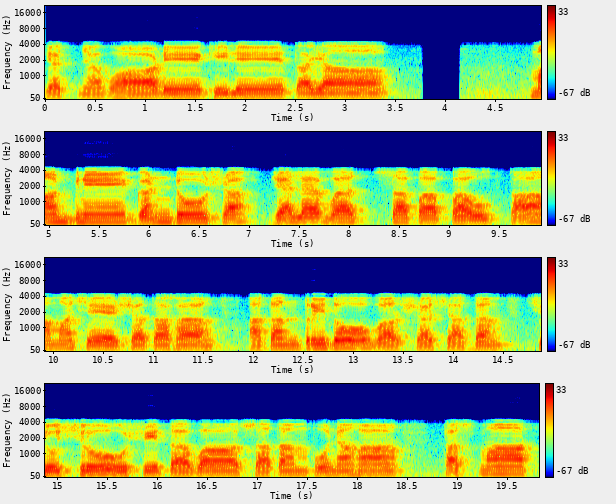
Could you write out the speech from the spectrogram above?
यज्ञवाडेऽखिले तया मग्ने गण्डूषजलवत्सपपौ तामशेषतः अतन्त्रितो वर्षशतं शुश्रूषितवासतं पुनः। तस्मात्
